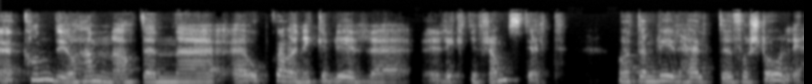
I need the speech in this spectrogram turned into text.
eh, kan det jo hende at den eh, oppgaven ikke blir eh, riktig framstilt, og at den blir helt uforståelig.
